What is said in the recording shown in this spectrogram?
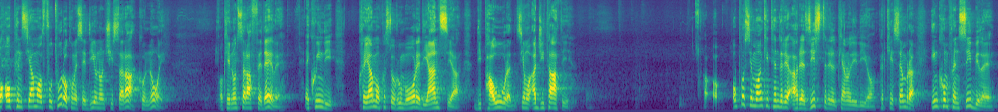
o, o, pensiamo al futuro come se Dio non ci sarà con noi, o che non sarà fedele, e quindi creiamo questo rumore di ansia, di paura, siamo agitati. O possiamo anche tendere a resistere il piano di Dio perché sembra incomprensibile,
